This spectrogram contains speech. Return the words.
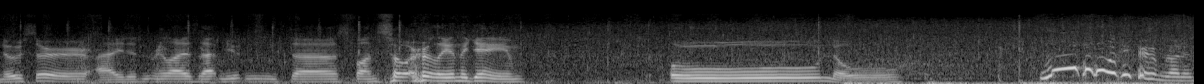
No, sir. I didn't realize that mutant uh, spawned so early in the game. Oh, no. Woo! I hear him running.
